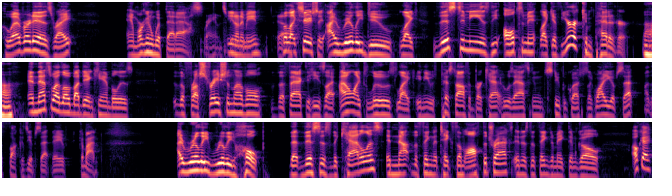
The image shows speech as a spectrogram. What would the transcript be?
whoever it is, right? And we're gonna whip that ass. Rams, You know what I mean? Yeah. But like seriously, I really do like this. To me, is the ultimate. Like if you're a competitor, Uh huh. and that's what I love about Dan Campbell is the frustration level, the fact that he's like, I don't like to lose. Like, and he was pissed off at Birkett, who was asking stupid questions like, "Why are you upset? Why the fuck is he upset, Dave? Come on." I really, really hope that this is the catalyst and not the thing that takes them off the tracks and is the thing to make them go, okay,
